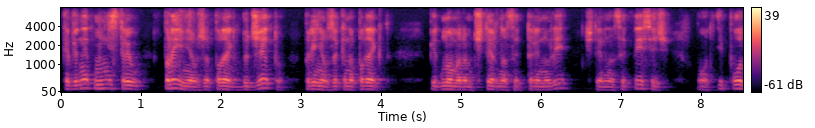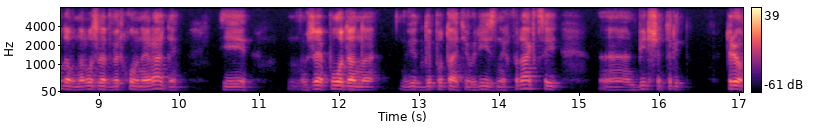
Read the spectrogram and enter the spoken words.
Кабінет міністрів прийняв вже проект бюджету, прийняв законопроект під номером 1430, 14 тисяч, от, і подав на розгляд Верховної Ради. І вже подано від депутатів різних фракцій е, більше 3, 3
